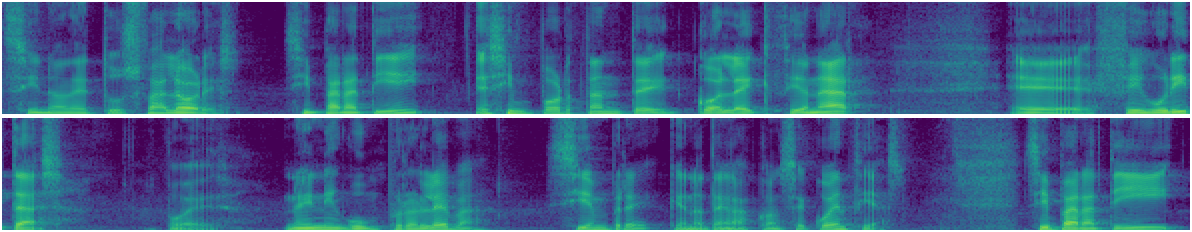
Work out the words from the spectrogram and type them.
sino de tus valores. Si para ti es importante coleccionar eh, figuritas, pues no hay ningún problema, siempre que no tengas consecuencias. Si para ti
